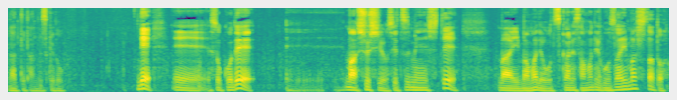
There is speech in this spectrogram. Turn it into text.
なってたんですけどで、えーそこで、えーまあ趣旨を説明してまあ今までお疲れ様でございましたと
